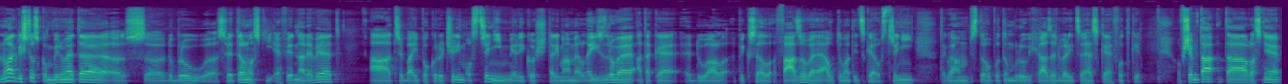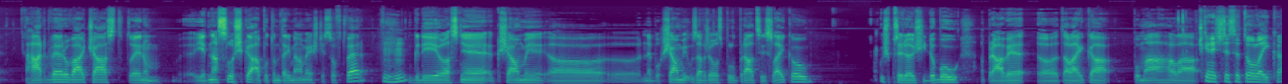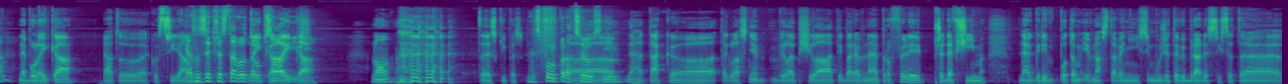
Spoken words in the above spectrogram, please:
No a když to skombinujete s dobrou světelností f1.9 a třeba i pokročilým ostřením, jelikož tady máme laserové a také dual pixel fázové automatické ostření, tak vám z toho potom budou vycházet velice hezké fotky. Ovšem ta, ta vlastně hardwareová část, to je jenom jedna složka a potom tady máme ještě software, mm-hmm. kdy vlastně k Xiaomi, uh, nebo Xiaomi uzavřelo spolupráci s Leikou už před delší dobou a právě uh, ta Leica pomáhala, Počkej, nečte se to Leica? nebo Leica, já to jako střídám. Já jsem si představil to psa, Leica. No, to je hezký pes. Spolupracuju s ním. Uh, tak, uh, tak vlastně vylepšila ty barevné profily především, kdy potom i v nastavení si můžete vybrat, jestli chcete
